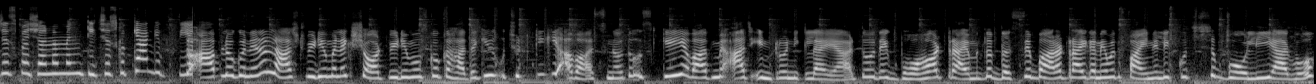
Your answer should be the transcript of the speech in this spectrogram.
डे स्पेशल में मैंने टीचर्स को क्या गिफ्ट दिया? तो आप लोगों ने ना लास्ट वीडियो में लाइक शॉर्ट वीडियो में उसको कहा था कि चुटकी की आवाज़ सुनाओ तो उसकी ही आवाज़ में आज इंट्रो निकला है यार। तो देख, बहुत ट्राई मतलब दस से बारह ट्राई करने के बाद फाइनली कुछ बोली यार वो।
